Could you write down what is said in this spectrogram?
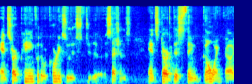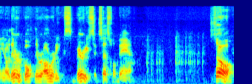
and start paying for the recording sessions." and start this thing going. Uh, you know, they were both they were already very successful band. So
